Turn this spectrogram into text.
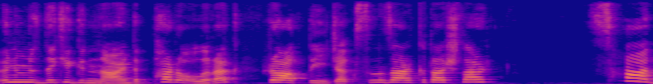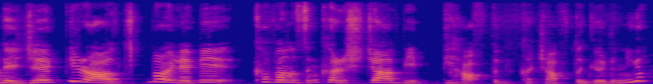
Önümüzdeki günlerde para olarak rahatlayacaksınız arkadaşlar. Sadece birazcık böyle bir kafanızın karışacağı bir, bir hafta birkaç hafta görünüyor.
